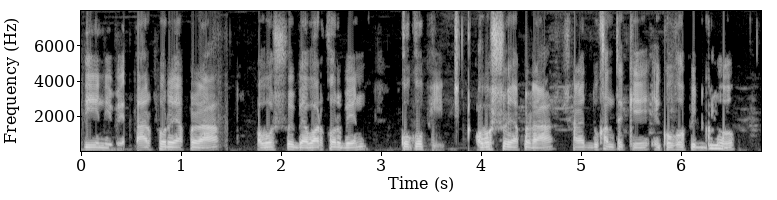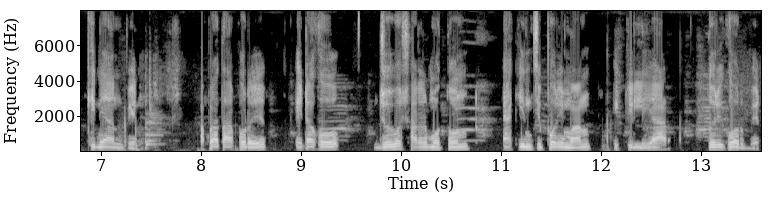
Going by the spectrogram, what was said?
দিয়ে নেবেন। তারপরে আপনারা অবশ্যই ব্যবহার করবেন কোকোপিট অবশ্যই আপনারা সারের দোকান থেকে এই কোকোপিটগুলো কিনে আনবেন। আপনারা তারপরে এটাকেও জৈব সারের মতন এক ইঞ্চি পরিমাণ একটি লেয়ার তৈরি করবেন।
